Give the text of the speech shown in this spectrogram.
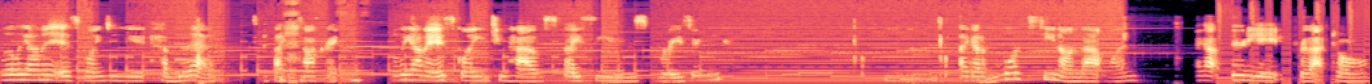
Liliana is going to use, bleh, if I can talk right. Liliana is going to have Spicy use Razor Leaf. Hmm, I got a 14 on that one. I got 38 for that total.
